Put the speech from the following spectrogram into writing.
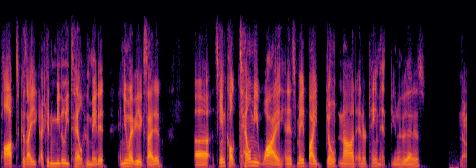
popped because I, I could immediately tell who made it, and you might be excited. Uh, it's a game called Tell Me Why, and it's made by Don't Nod Entertainment. Do you know who that is? No.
